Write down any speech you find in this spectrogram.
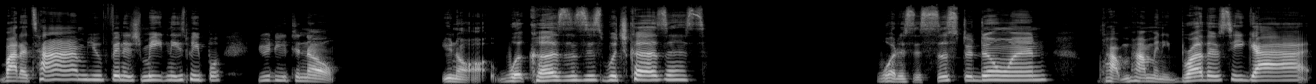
By the time you finish meeting these people, you need to know, you know, what cousins is which cousins. What is his sister doing? How, how many brothers he got?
